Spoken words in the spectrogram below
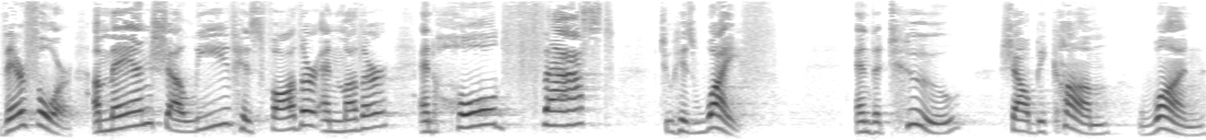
Therefore, a man shall leave his father and mother and hold fast to his wife, and the two shall become one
